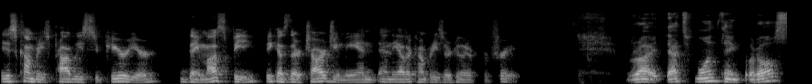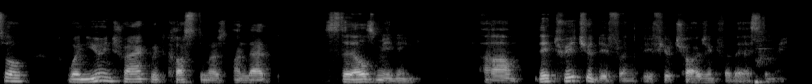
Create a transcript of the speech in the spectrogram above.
this company's probably superior. They must be because they're charging me and, and the other companies are doing it for free. Right. That's one thing. But also when you interact with customers on that sales meeting um, they treat you differently if you're charging for the estimate.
